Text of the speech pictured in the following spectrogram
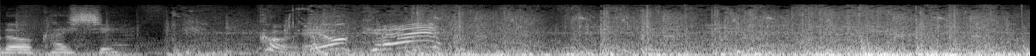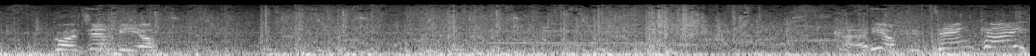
行動開始。これを食らえ！ご準備を！火力全開！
